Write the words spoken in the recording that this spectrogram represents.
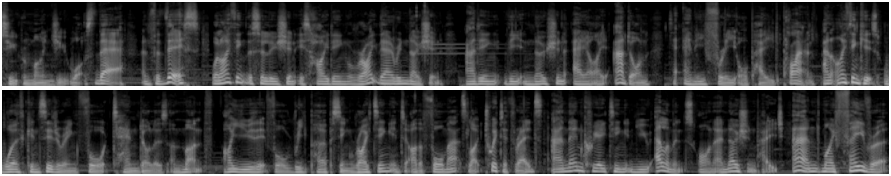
to remind remind you what's there. And for this, well, I think the solution is hiding right there in Notion adding the Notion AI add-on to any free or paid plan. And I think it's worth considering for $10 a month. I use it for repurposing writing into other formats like Twitter threads and then creating new elements on a Notion page. And my favorite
